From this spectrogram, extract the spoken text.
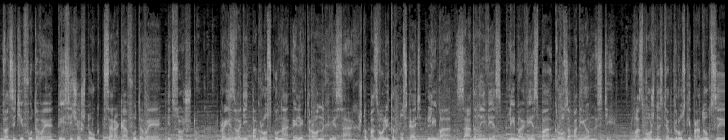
20-футовые 1000 штук, 40-футовые 500 штук производить погрузку на электронных весах, что позволит отпускать либо заданный вес, либо вес по грузоподъемности. Возможность отгрузки продукции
